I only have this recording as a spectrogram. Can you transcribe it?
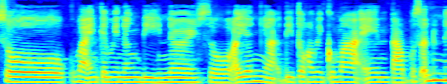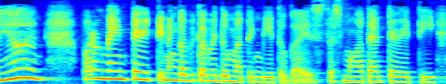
So kumain kami ng dinner. So ayan nga, dito kami kumain. Tapos ano na yan? Parang 9.30 ng gabi kami dumating dito guys. Tapos mga 10.30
